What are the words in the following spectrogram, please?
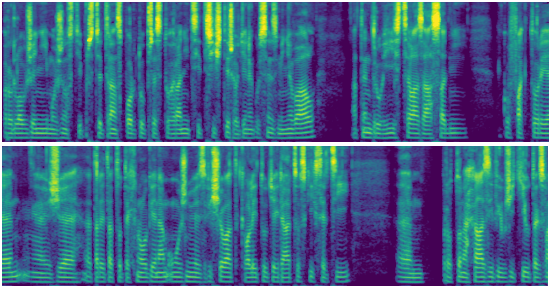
prodloužení možnosti prostě transportu přes tu hranici 3-4 hodin, jak už jsem zmiňoval. A ten druhý zcela zásadní jako faktor je, že tady tato technologie nám umožňuje zvyšovat kvalitu těch dárcovských srdcí. Proto nachází využití u tzv.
